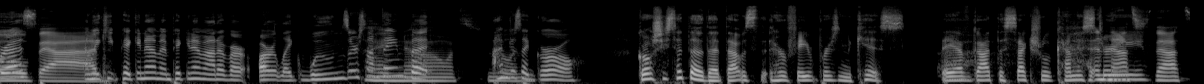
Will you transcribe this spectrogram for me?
for us. Bad. And we keep picking him and picking him out of our, our like wounds or something. I But know, it's I'm just really- like, girl. Girl, she said though that that was her favorite person to kiss. They have got the sexual chemistry. and that's that's.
